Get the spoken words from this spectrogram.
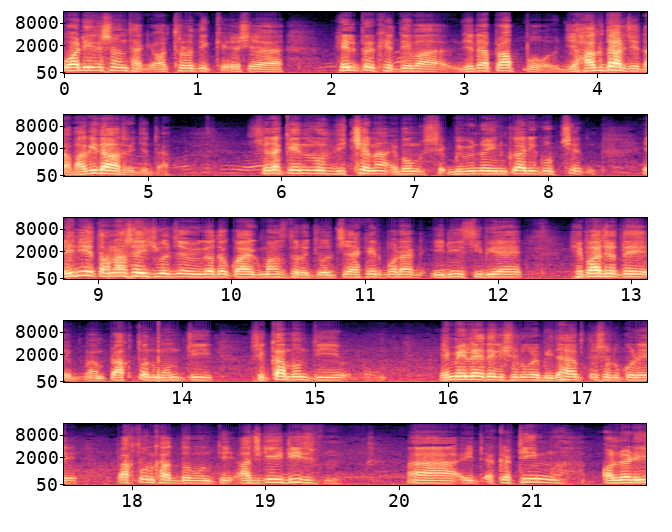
কোয়ার্ডিনেশন থাকে, অর্থনৈতিক হেল্পের ক্ষেত্রে বা যেটা প্রাপ্য, যে হাকদার যেটা, ভাগিদার যেটা সেটা কেন্দ্র দিচ্ছে না এবং বিভিন্ন ইনকোয়ারি করছে। এই নিয়ে তানাশাই চলছে বিগত কয়েক মাস ধরে চলছে। একের পর এক ইডি, সিবিআই হেফাজতে প্রাক্তন মন্ত্রী, শিক্ষামন্ত্রী, এমএলএ থেকে শুরু করে বিধায়ক থেকে শুরু করে প্রাক্তন খাদ্যমন্ত্রী। আজকে ইডির একটা টিম অলরেডি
